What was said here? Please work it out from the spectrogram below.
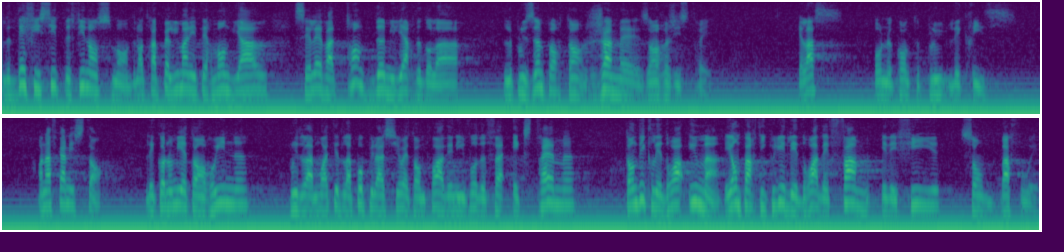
Le déficit de financement de notre appel humanitaire mondial s'élève à 32 milliards de dollars, le plus important jamais enregistré. Hélas, on ne compte plus les crises. En Afghanistan, l'économie est en ruine, plus de la moitié de la population est en proie à des niveaux de faim extrêmes, tandis que les droits humains, et en particulier les droits des femmes et des filles, sont bafoués.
